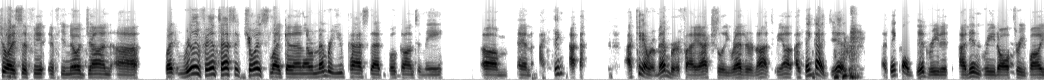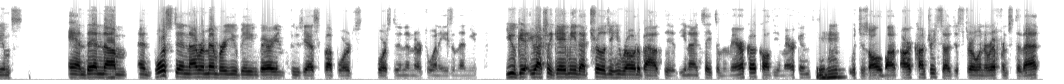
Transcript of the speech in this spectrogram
choice if you if you know John. Uh, but really fantastic choice. Like, and I remember you passed that book on to me, um, and I think I, I can't remember if I actually read it or not. To be honest, I think I did. I think I did read it. I didn't read all three volumes, and then um, and Boorstin. I remember you being very enthusiastic about Boorstin in our twenties, and then you you get you actually gave me that trilogy he wrote about the, the United States of America called The Americans, mm-hmm. which is all about our country. So I just throw in a reference to that.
